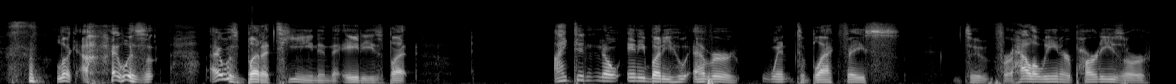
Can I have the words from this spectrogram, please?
Look, I was I was but a teen in the 80s, but I didn't know anybody who ever went to blackface to for Halloween or parties or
